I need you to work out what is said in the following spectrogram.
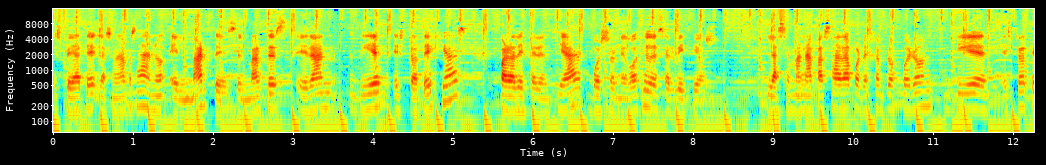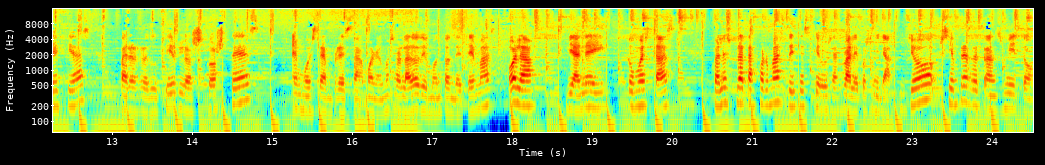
espérate, la semana pasada no, el martes. El martes eran 10 estrategias para diferenciar vuestro negocio de servicios. La semana pasada, por ejemplo, fueron 10 estrategias para reducir los costes en vuestra empresa. Bueno, hemos hablado de un montón de temas. Hola, Vianey, ¿cómo estás? ¿Cuáles plataformas dices que usas? Vale, pues mira, yo siempre retransmito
